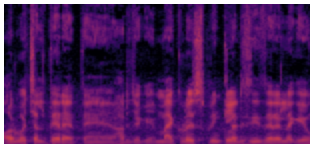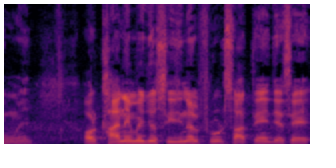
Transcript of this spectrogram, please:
और वो चलते रहते हैं हर जगह। माइक्रो स्प्रिंकलर इसी तरह लगे हुए हैं। और खाने में जो सीजनल फ्रूट्स आते हैं, जैसे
